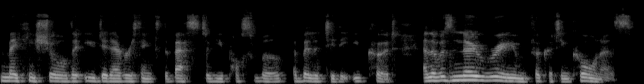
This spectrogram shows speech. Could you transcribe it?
making sure that you did everything to the best of your possible ability that you could. And there was no room for cutting corners.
